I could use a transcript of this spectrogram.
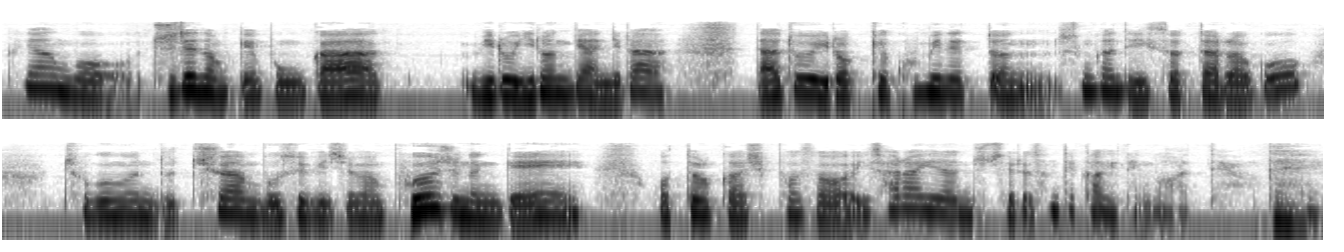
그냥 뭐 주제 넘게 뭔가 위로 이런 게 아니라 나도 이렇게 고민했던 순간들이 있었다라고 조금은 누추한 모습이지만 보여주는 게 어떨까 싶어서 이 사랑이라는 주제를 선택하게 된 것 같아요. 네. 네.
